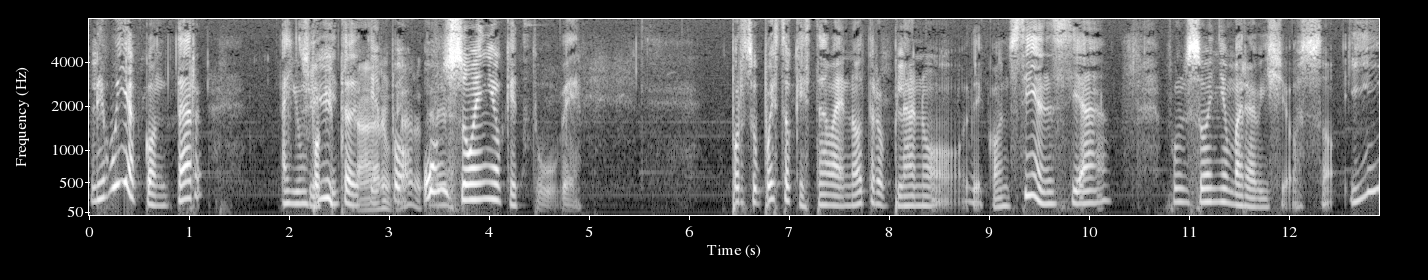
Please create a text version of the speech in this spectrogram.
Les voy a contar, hay un poquito de tiempo, un sueño que tuve. Por supuesto que estaba en otro plano de conciencia. Fue un sueño maravilloso. Y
